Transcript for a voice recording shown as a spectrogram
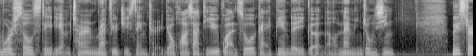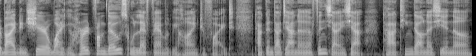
（Warsaw Stadium turn refugee center） 由华沙体育馆所改变的一个然后难民中心，Mr. Biden shared what he heard from those who left family behind to fight。他跟大家呢分享一下他听到那些呢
